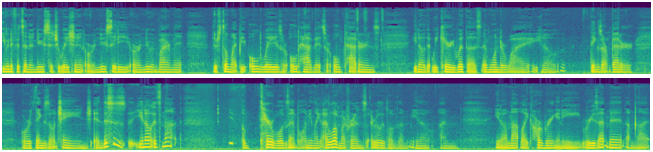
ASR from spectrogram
even if it's in a new situation or a new city or a new environment, there still might be old ways or old habits or old patterns, you know, that we carry with us and wonder why, you know, things aren't better or things don't change. And this is, you know, it's not a terrible example. I mean, like, I love my friends. I really love them. You know, I'm, you know, I'm not like harboring any resentment. I'm not,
